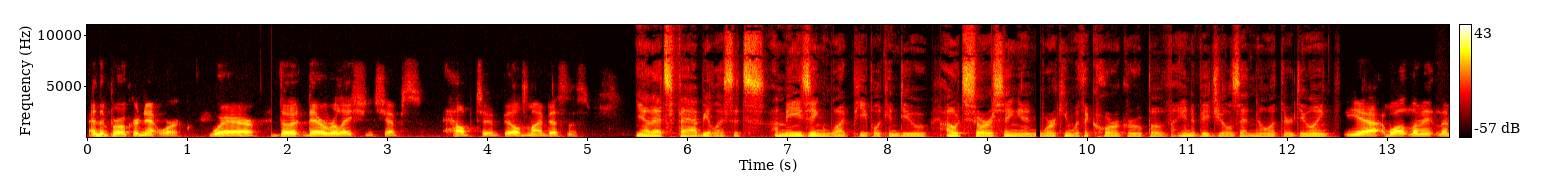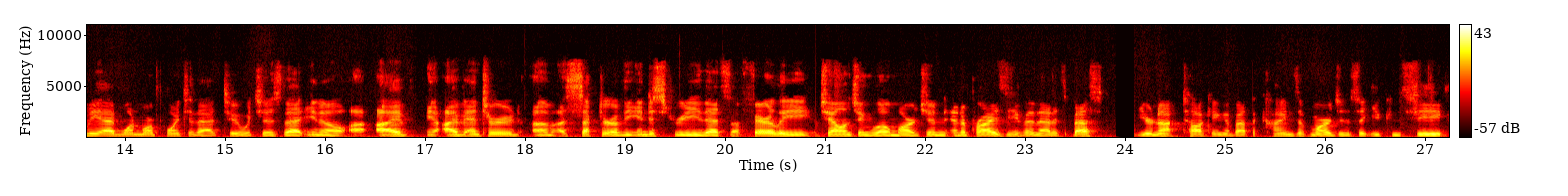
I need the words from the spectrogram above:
and the broker network where the, their relationships help to build my business. Yeah, that's fabulous. It's amazing what people can do outsourcing and working with a core group of individuals that know what they're doing. Yeah, well, let me let me add one more point to that too, which is that you know I've you know, I've entered um, a sector of the industry that's a fairly challenging, low margin enterprise, even at its best. You're not talking about the kinds of margins that you can see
